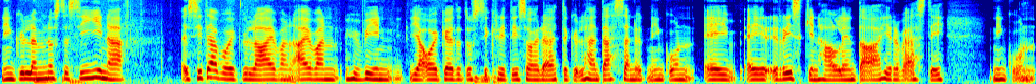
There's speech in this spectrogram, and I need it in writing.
niin kyllä minusta siinä sitä voi kyllä aivan, aivan hyvin ja oikeutetusti kritisoida, että kyllähän tässä nyt niin kuin ei, ei riskinhallintaa hirveästi niin kuin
